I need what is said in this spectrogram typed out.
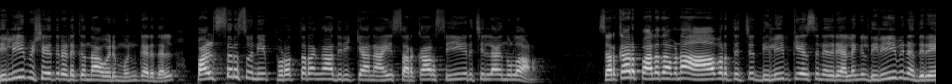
ദിലീപ് വിഷയത്തിലെടുക്കുന്ന ഒരു മുൻകരുതൽ പൾസർ സുനി പുറത്തിറങ്ങാതിരിക്കാനായി സർക്കാർ സ്വീകരിച്ചില്ല എന്നുള്ളതാണ്? സർക്കാർ പലതവണ ആവർത്തിച്ച് ദിലീപ് കേസിനെതിരെ അല്ലെങ്കിൽ ദിലീപിനെതിരെ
